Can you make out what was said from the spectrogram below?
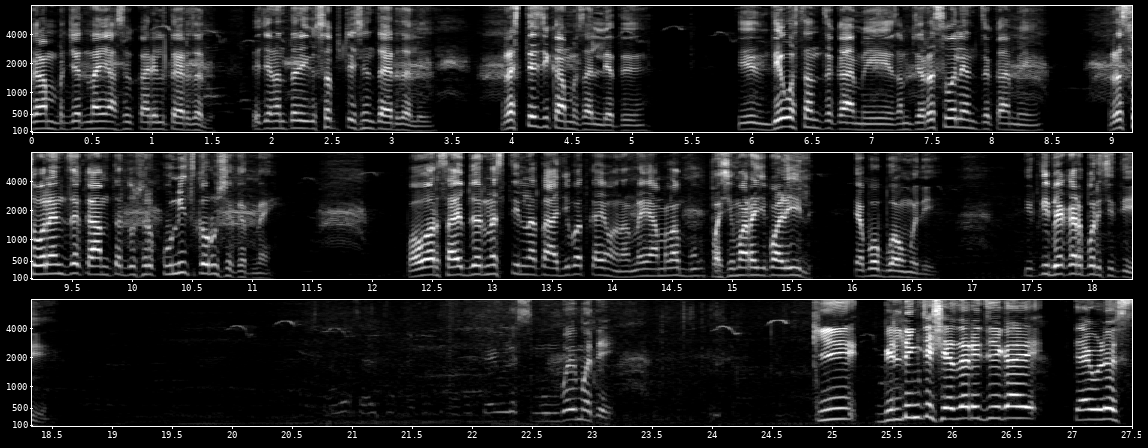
ग्रामपंचायत नाही असं कार्यालय तयार झालं. त्याच्यानंतर एक सबस्टेशन तयार झालं. रस्त्याची कामं चालली आहेत हे देवस्थानचं काम आहे आमच्या रसवाल्यांचं काम आहे. रसवाल्यांचं काम तर दुसरं कुणीच करू शकत नाही. पवार साहेब जर नसतील ना तर अजिबात काही होणार नाही. आम्हाला बु- फाशी मारायची पाळी येईल त्या बोबगावमध्ये इतकी बेकार परिस्थिती आहे. त्यावेळेस मुंबईमध्ये की बिल्डिंगच्या शेजारी जे काय त्यावेळेस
